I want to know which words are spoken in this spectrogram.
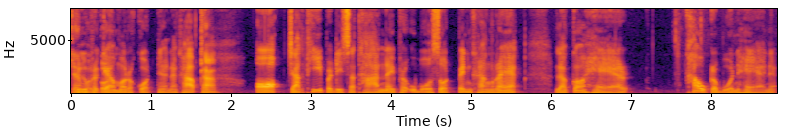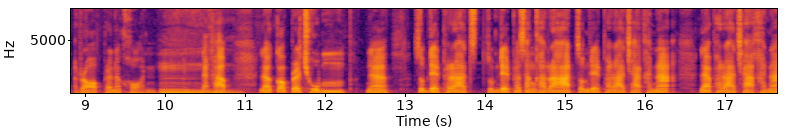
หรือพระแก้วมรกตเนี่ยนะครับ ออกจากที่ประดิษฐานในพระอุโบสถเป็นครั้งแรก แล้วก็แห่เข้ากระบวนแห่เนี่ยรอบพระนครนะครับ แล้วก็ประชุม นะสมเด็จพระราชสมเด็จพระสังฆราช สมเด็จพระราชาคณะ และพระราชาคณะ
